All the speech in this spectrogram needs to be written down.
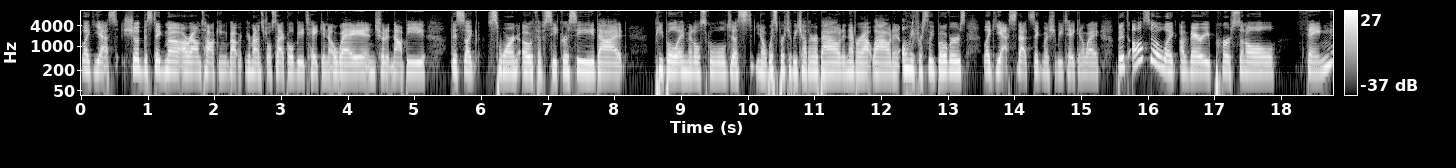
like, yes, should the stigma around talking about your menstrual cycle be taken away? And should it not be this like sworn oath of secrecy that people in middle school just, you know, whisper to each other about and never out loud and only for sleepovers? Like, yes, that stigma should be taken away. But it's also like a very personal thing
